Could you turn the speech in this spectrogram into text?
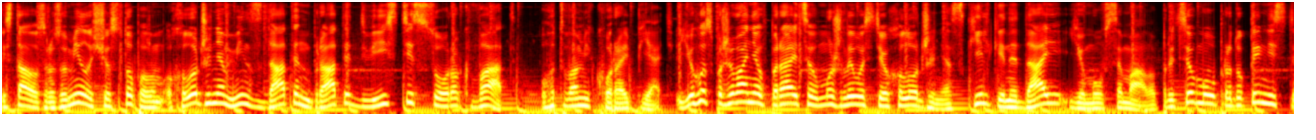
і стало зрозуміло, що з топовим охолодженням він здатен брати 240 Вт. От вам і Core i5. Його споживання впирається в можливості охолодження, скільки не дай, йому все мало. При цьому продуктивність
